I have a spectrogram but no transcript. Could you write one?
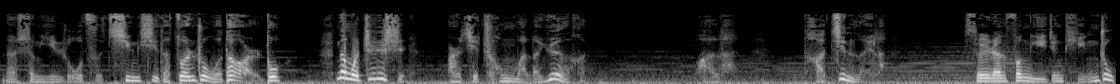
那声音如此清晰的钻入我的耳朵，那么真实，而且充满了怨恨。完了，他进来了。虽然风已经停住。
